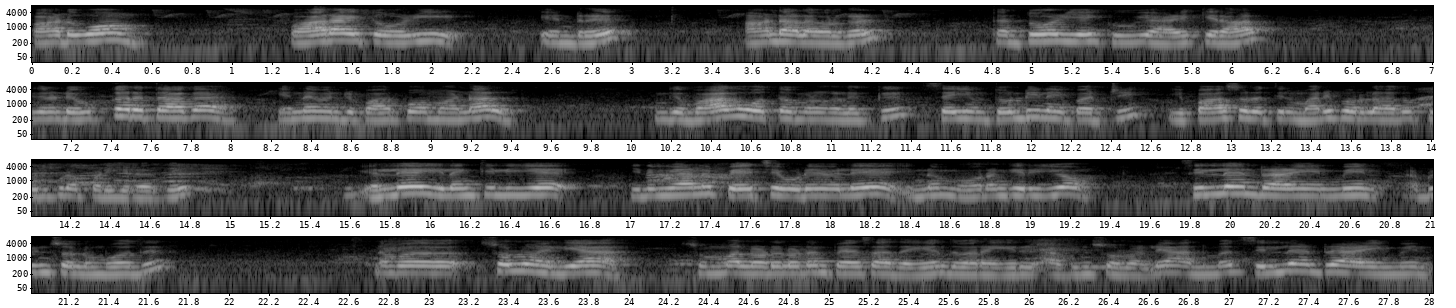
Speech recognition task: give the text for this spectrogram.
பாடுவோம். வாராய் தோழி என்று ஆண்டாள் அவர்கள் தன் தோழியை கூவி அழைக்கிறாள் இதனுடைய உட்கருத்தாக என்னவென்று பார்ப்போமானால் இங்கு பாகவத்தமர்களுக்கு செய்யும் தொண்டினை பற்றி இப்பாசுரத்தில் மறைபொருளாக குறிப்பிடப்படுகிறது. எல்லே இளங்கிலியே இனிமையான பேச்சை உடையவிலே இன்னும் உறங்கிறியோ? சில்லென்ற அழையின் மீன் அப்படின்னு சொல்லும்போது நம்ம சொல்லுவோம் இல்லையா? சும்மா லொடலுடன் பேசாத ஏந்து வரேன் இரு அப்படின்னு சொல்லுவோம் இல்லையா? அந்த மாதிரி சில்லென்று அழை மீன்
